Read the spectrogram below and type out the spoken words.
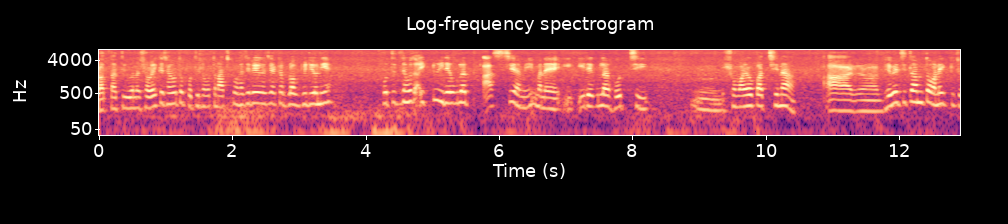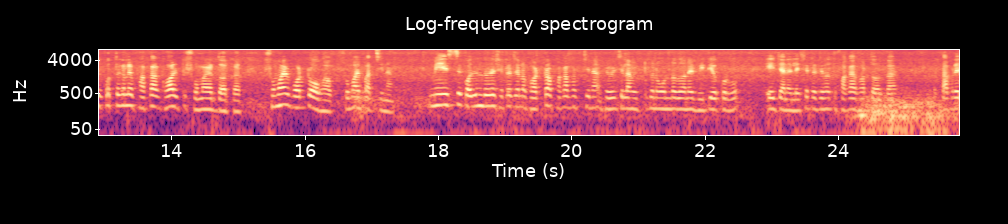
রত্না ত্রিভুবনে সবাইকে স্বাগত। প্রতিদিনের মতন আজকেও হাজির হয়ে গেছে একটা ব্লগ ভিডিও নিয়ে। প্রতিদিনের মতো একটু ইরেগুলার আসছি আমি মানে ইরেগুলার হচ্ছি সময়ও পাচ্ছি না। আর ভেবেছিলাম তো অনেক কিছু করতে গেলে ফাঁকা ঘর একটু সময়ের দরকার। সময়ের বড্ড অভাব, সময় পাচ্ছি না। মেয়ে এসছে কদিন ধরে সেটার জন্য ঘরটাও ফাঁকা পাচ্ছি না, ভেবেছিলাম একটুখানি অন্য ধরনের ভিডিও করব এই চ্যানেলে সেটার জন্য তো ফাঁকা ঘর দরকার। তারপরে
